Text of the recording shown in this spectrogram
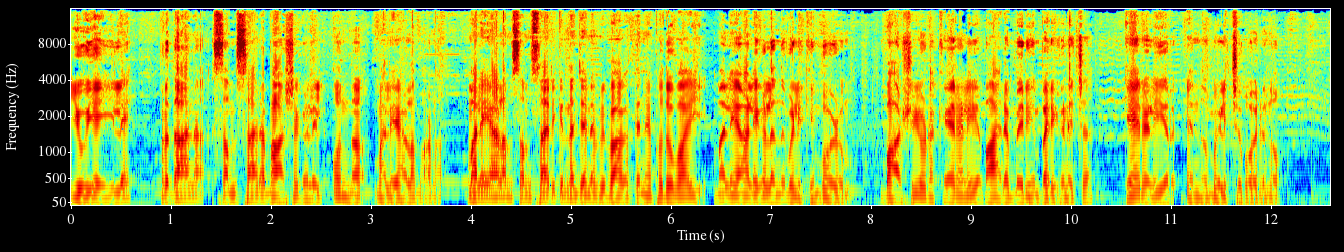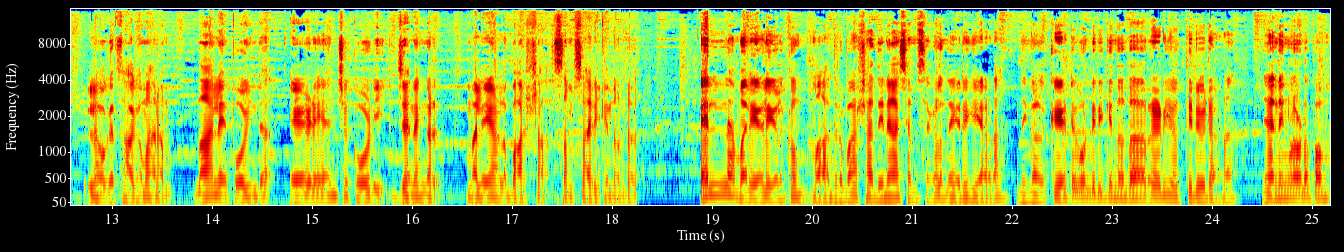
യു എയിലെ പ്രധാന സംസാര ഭാഷകളിൽ ഒന്ന് മലയാളമാണ്. മലയാളം സംസാരിക്കുന്ന ജനവിഭാഗത്തിനെ പൊതുവായി മലയാളികൾ എന്ന് വിളിക്കുമ്പോഴും ഭാഷയുടെ കേരളീയ പാരമ്പര്യം പരിഗണിച്ച് കേരളീയർ എന്നും വിളിച്ചു പോരുന്നു ലോകത്താകമാനം നാല് പോയിന്റ് ഏഴ് അഞ്ച് കോടി ജനങ്ങൾ മലയാള ഭാഷ സംസാരിക്കുന്നുണ്ട്. എല്ലാ മലയാളികൾക്കും മാതൃഭാഷാ ദിനാശംസകൾ നേരുകയാണ്. നിങ്ങൾ കേട്ടുകൊണ്ടിരിക്കുന്നത് റേഡിയോ തിരൂരാണ്. ഞാൻ നിങ്ങളോടൊപ്പം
